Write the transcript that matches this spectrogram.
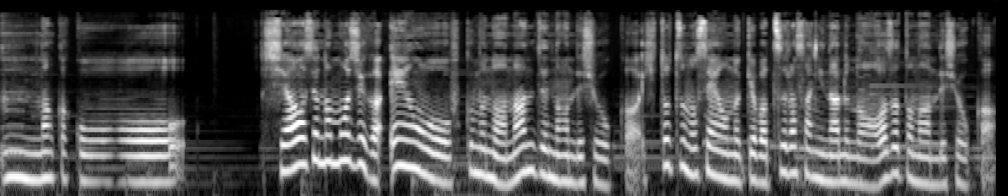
うん、なんかこう、幸せの文字が円を含むのはなんでなんでしょうか？一つの線を抜けば辛さになるのはわざとなんでしょうか？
